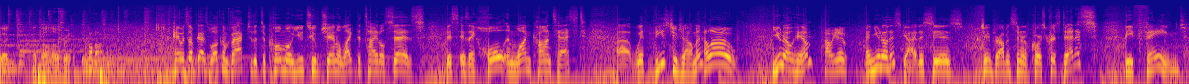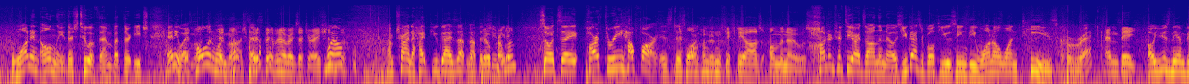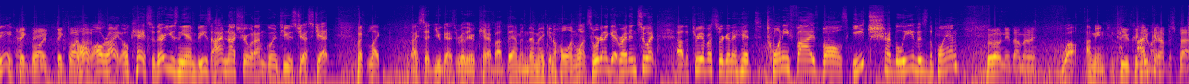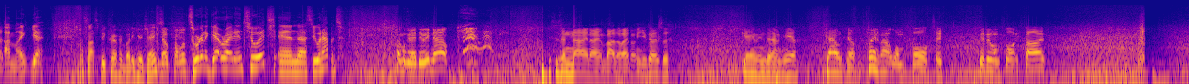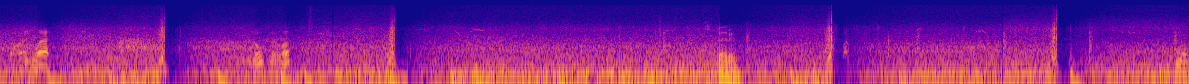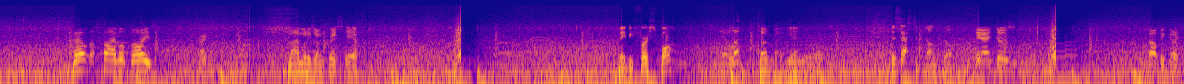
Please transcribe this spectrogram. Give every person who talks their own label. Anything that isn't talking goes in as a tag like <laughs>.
Speaker 1: good. That's all over it.
Speaker 2: Come on.
Speaker 1: Hey, what's up guys? Welcome back to the Takomo YouTube channel. Like the title says, this is a hole-in-one contest uh, with these two gentlemen.
Speaker 2: Hello.
Speaker 1: You know him.
Speaker 2: How are you?
Speaker 1: And you know this guy. This is James Robinson and of course Chris Dennis, the famed one and only. There's two of them, but they're each... Anyway, hole-in-one
Speaker 2: much,
Speaker 1: contest.
Speaker 2: Bit, bit of an over-exaggeration.
Speaker 1: Well, I'm trying to hype you guys up, not that
Speaker 2: No
Speaker 1: you
Speaker 2: problem.
Speaker 1: need it. So it's a par three. How far is this? par-
Speaker 2: 150 yards on the nose.
Speaker 1: 150 yards on the nose. You guys are both using the 101 Ts, correct?
Speaker 2: MB.
Speaker 1: Oh, you're using the MB.
Speaker 2: Big boy. Big boy.
Speaker 1: Oh, all right. Okay, so they're using the MBs. I'm not sure what I'm going to use just yet, but like I said, you guys really care about them and them making a hole in one. So we're gonna get right into it. Uh, the three of us are gonna hit 25 balls each, I believe is the plan.
Speaker 2: We won't need that many.
Speaker 1: Well, I mean,
Speaker 2: You can,
Speaker 1: I
Speaker 2: you
Speaker 1: might.
Speaker 2: can have the spares.
Speaker 1: I might, yeah. Let's not speak for everybody here, James.
Speaker 2: No problem.
Speaker 1: So we're gonna get right into it and uh, see what happens.
Speaker 2: And we're going to do it now. <laughs> this is a 9 iron, by the way. I don't you guys are gaming down here. Downhill. It's playing about 140, maybe 145. Oh, that is left. It's also left.
Speaker 1: Better.
Speaker 2: No. No, that's five up, boys.
Speaker 1: Alright.
Speaker 2: My money's on Chris here.
Speaker 1: Maybe first ball?
Speaker 2: Get left touch.
Speaker 1: Right, yeah. This has to dunk though.
Speaker 2: Yeah, it does. That'll be good.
